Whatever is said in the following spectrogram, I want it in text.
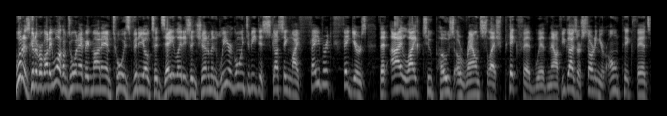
What is good everybody? Welcome to an Epic My Damn Toys video. Today, ladies and gentlemen, we are going to be discussing my favorite figures that I like to pose around slash pick fed with. Now, if you guys are starting your own pick feds,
